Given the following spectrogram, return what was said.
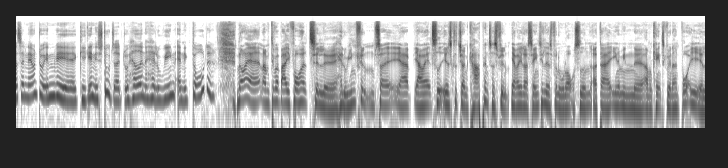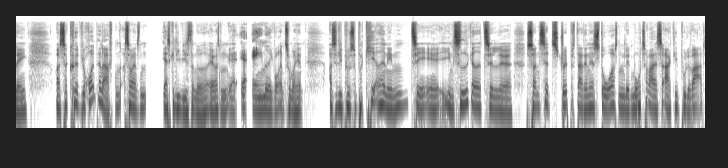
Og så nævnte du, inden vi øh, gik ind i studiet, at du havde en Halloween-anekdote. Nå ja, nej, det var bare i forhold til øh, Halloween-filmen, så jeg, jeg har jo altid elsket John Carpenters film. Jeg var i Los Angeles for nogle år siden, og der er en af mine øh, amerikanske venner, han bor i L.A., og så kørte vi rundt en aften, og så var han sådan, jeg skal lige vise dig noget. Og jeg var sådan, jeg, jeg anede ikke, hvor han tog mig hen. Og så lige pludselig parkerede han inde til, øh, i en sidegade til øh, Sunset Strip, der er den her store, sådan lidt motorvejsagtige boulevard.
